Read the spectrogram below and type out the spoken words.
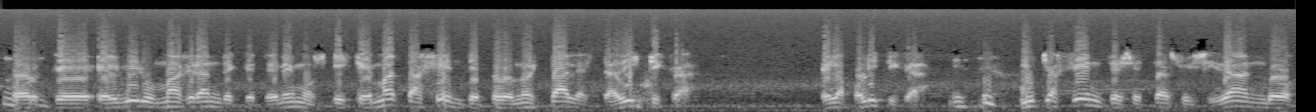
porque el virus más grande que tenemos y que mata gente, pero no está la estadística, es la política. Mucha gente se está suicidando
